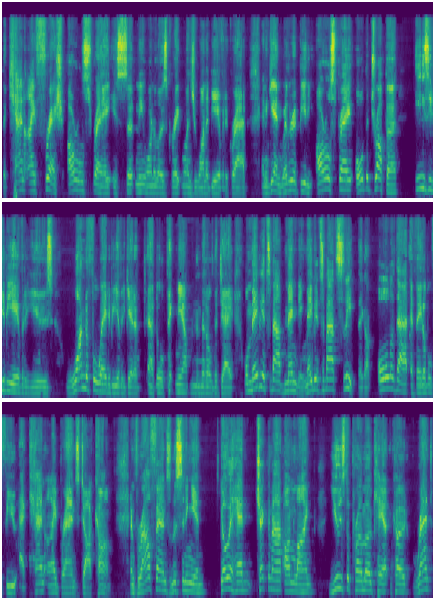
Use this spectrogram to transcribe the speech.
the Can I Fresh oral spray is certainly one of those great ones you want to be able to grab. And again, whether it be the oral spray or the dropper, easy to be able to use wonderful way to be able to get a, a, little pick me up in the middle of the day. Or maybe it's about mending. Maybe it's about sleep. They got all of that available for you at canibrands.com. And for our fans listening in, go ahead, check them out online. Use the promo code RANT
